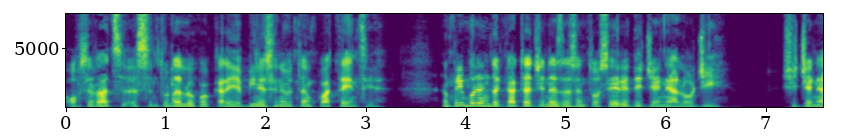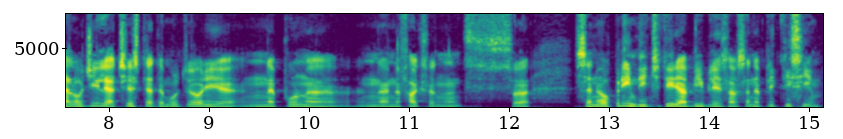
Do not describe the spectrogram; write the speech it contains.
observați, sunt unele lucruri care e bine să ne uităm cu atenție. În primul rând, în Cartea Geneza sunt o serie de genealogii. Și genealogiile acestea de multe ori ne pun, ne, ne fac să, ne, să, să ne oprim din citirea Bibliei sau să ne plictisim.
